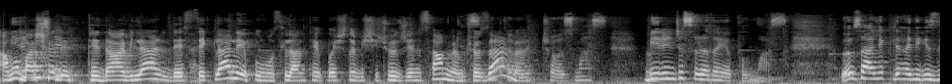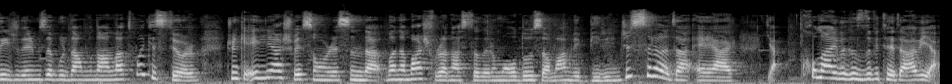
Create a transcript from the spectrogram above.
Ama Birinci- başka de, tedaviler, desteklerle yapılması lazım. Tek başına bir şey çözeceğini sanmıyorum. Çözer mi? Çözmez. Birinci sırada yapılmaz. Özellikle hani izleyicilerimize buradan bunu anlatmak istiyorum. Çünkü 50 yaş ve sonrasında bana başvuran hastalarım olduğu zaman ve birinci sırada eğer ya kolay ve hızlı bir tedavi ya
